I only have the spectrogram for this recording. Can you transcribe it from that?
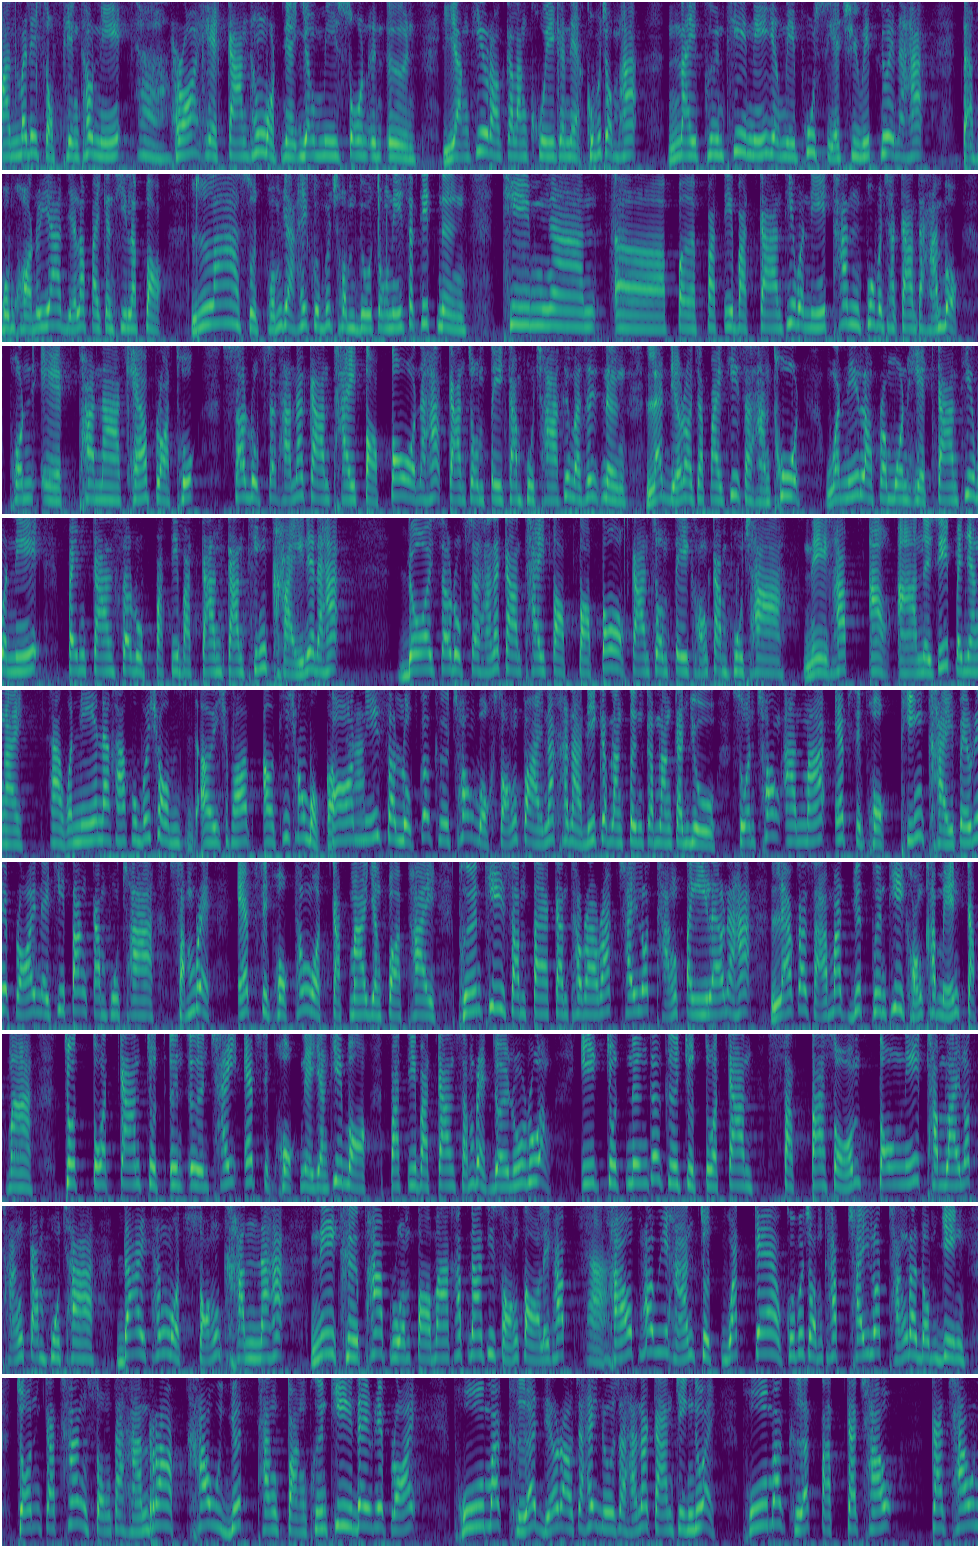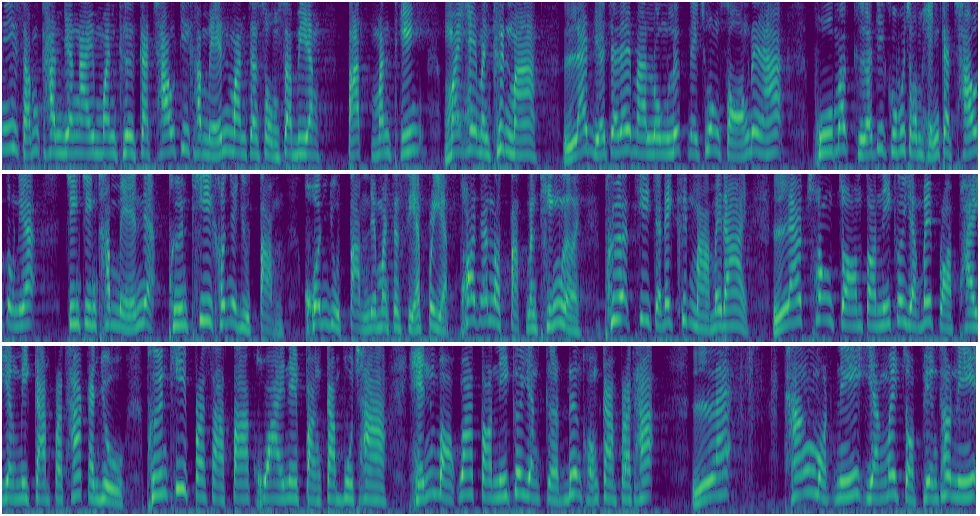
มันไม่ได้จบเพียงเท่านี้ค่ะเพราะเหตุการณ์ทั้งหมดเนี่ยยังมีโซนอื่นๆ อย่างที่เรากำลังคุยกันเนี่ยคุณผู้ชมฮะในพื้นที่นี้ยังมีผู้เสียชีวิตด้วยนะฮะแต่ผมขออนุญาตเดี๋ยวเราไปกันทีละเปาะ ล่าสุดผมอยากให้คุณผู้ชมดูตรงนี้สักนิดหนึ่ง ทีมงานเเปิดปฏิบัติการที่วันนี้ท่านผู้บัญชาการทหารบกพลเอกพานาแค้วปลอดทุกสรุปสถานการณ์ไทยตอบโต้นะฮะการโจมตีกัมพูชาขึ้นมาสักนิดหนึ่งและเดี๋ยวเราจะไปที่สถานทูต วันนี้เราประมวลเหตุการณ์ที่วันนี้เป็นการสรุปปฏิบัติการการทิ้งไข่เนี่ยนะฮะ โดยสรุปสถานการณ์ไทยตอบตอบโต้ การโจมตีของกัมพูชา นี่ครับอ้าวอ่านหน่อยสิเป็นยังไง ค่ะ วันนี้นะคะคุณผู้ชมเอาเฉพาะเอาที่ช่องบกก่อนตอนนี้สรุปก็คือช่องบก 2 ฝ่ายณขณะนี้กำลังตึงกำลังกันอยู่ ส่วนช่องอานม้า F16 ทิ้งไข่ไปเรียบร้อยในที่ตั้งกัมพูชาสำเร็จ F16 ทั้งหมดกลับมาอย่างปลอดภัย พื้นที่ซัมแต่กันทรารักษ์ใช้รถถังตีแล้วนะฮะ แล้วก็สามารถยึดพื้นที่ของเขมรกลับมา จุดตรวจการจุดอื่น ๆ ใช้ F16 เนี่ยอย่างที่บอกปฏิบัติการสำเร็จโดยรู้ร่วง อีกจุดหนึ่งก็คือจุดตรวจการสัตตาโสม ตรงนี้ทำลายรถถังกัมพูชาได้ทั้งหมด 2 คันนะฮะ นี่คือภาพรวมต่อมาครับหน้าที่ 2 ต่อเลยครับค่ะเขาพระวิหารจุดวัดแก้ว คุณผู้ชมครับ ใช้รถถังระดมยิง จนกระทั่งส่งทหารราบเข้ายึดทางฝั่งพื้นที่ได้เรียบร้อย ภูมะเขือเดี๋ยวเราจะให้ดูสถานการณ์จริงด้วย ภูมะเขือตัดกระเช้ากระเช้านี้สำคัญยังไงมันคือกระเช้าที่เขมรมันจะส่งเสบียง ตัดมันทิ้ง ไม่ให้มันขึ้นมา และเดี๋ยวจะได้มาลงลึกในช่วง 2 ด้วยนะฮะภูมะเขือที่คุณผู้ชมเห็นกระเช้าตรงนี้ จริงๆเขมรเนี่ยพื้นที่เขาเนี่ยอยู่ต่ำคนอยู่ต่ำเนี่ยมันจะเสียเปรียบ เพราะฉะนั้นเราตัดมันทิ้งเลย เพื่อที่จะได้ขึ้นมาไม่ได้ แล้วช่องจอมตอนนี้ก็ยังไม่ปลอดภัยยังมีการประทะกันอยู่ พื้นที่ปราสาทตาควายในฝั่งกัมพูชา เห็นบอกว่าตอนนี้ก็ยังเกิดเรื่องของการประทะและทั้งหมดนี้ยังไม่จบเพียงเท่านี้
